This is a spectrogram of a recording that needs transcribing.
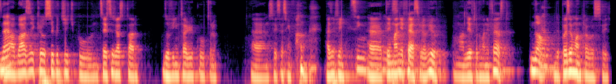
Né? uma base que eu sigo de, tipo, não sei se vocês já escutaram, do Vintage Culture. É, não sei se é assim que fala, mas enfim. Sim. É, tem manifesto, já viu? Uma letra do manifesto? Não. Depois eu mando pra vocês.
